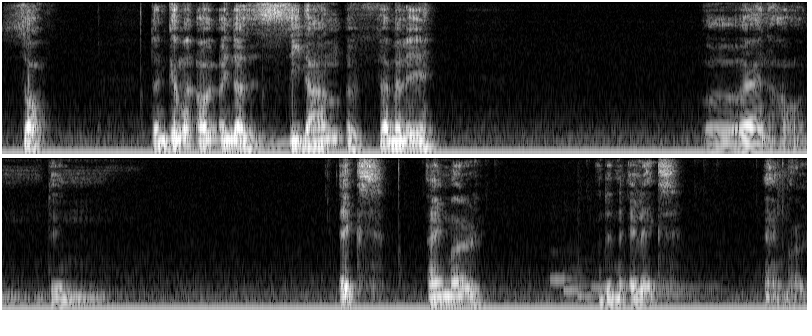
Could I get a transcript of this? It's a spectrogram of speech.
So. Dann können wir in der Sedan Family reinhauen. Den X einmal und den LX einmal.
